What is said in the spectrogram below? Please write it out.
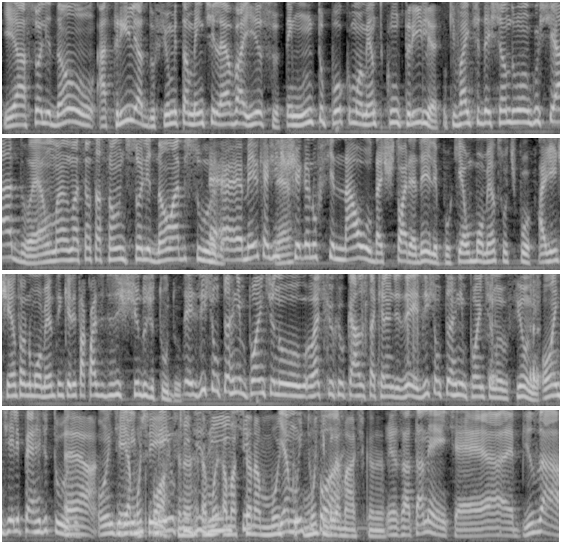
E a solidão, a trilha do filme também te leva a isso. Tem muito pouco momento com trilha, o que vai te deixando angustiado. É uma, uma sensação de solidão absurda. É, é meio que a gente é. chega no final da história dele, porque é um momento, tipo, a gente entra no momento em que ele tá quase desistindo de tudo. Existe um turning point no. Eu acho que o que o Carlos tá querendo dizer, existe um turning point no filme onde ele perde tudo. É, onde ele é muito meio forte, que né? desiste. É uma cena muito, é muito, muito emblemática, né? Exatamente. É, é bizarro.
